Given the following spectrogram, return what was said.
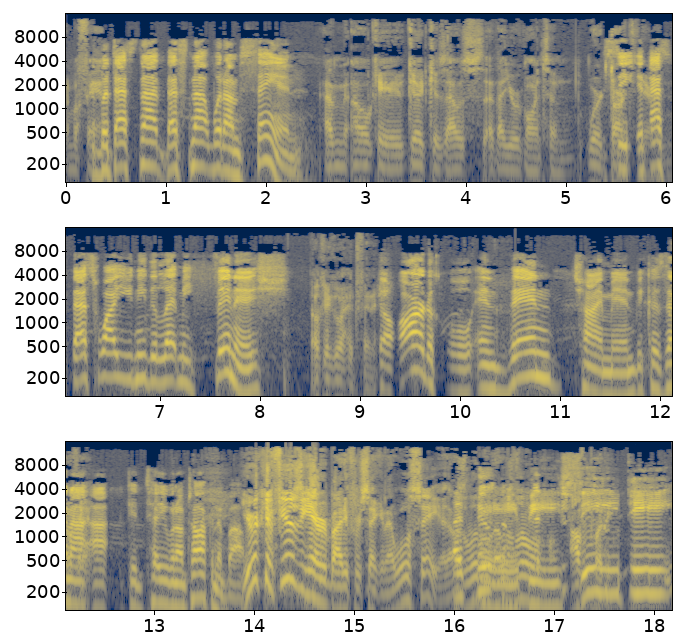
I'm a fan. but that's not that's not what I'm saying. I'm okay. Good because I was. I thought you were going to word. See, and that's that's why you need to let me finish Okay, go ahead. Finish. the article and then chime in because then I, I can tell you what I'm talking about. You were confusing everybody for a second. I will say. That was a little, that was a little A, B, off-putting. C, D,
